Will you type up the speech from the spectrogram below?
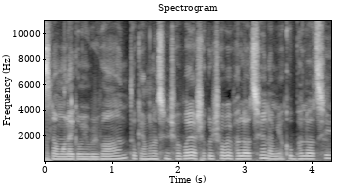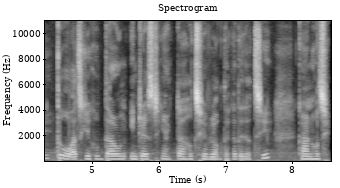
আসসালামু আলাইকুম এভরিওয়ান। তো কেমন আছেন সবাই? আশা করি সবাই ভালো আছেন, আমিও খুব ভালো আছি। তো আজকে খুব দারুণ ইন্টারেস্টিং একটা হচ্ছে ব্লগ দেখাতে যাচ্ছি। কারণ হচ্ছে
